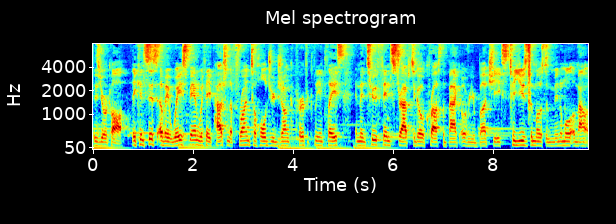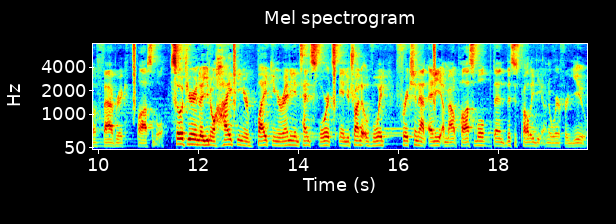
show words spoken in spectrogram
is your call. They consist of a waistband with a pouch in the front to hold your junk perfectly in place, and then two thin straps to go across the back over your butt cheeks to use the most minimal amount of fabric possible. So if you're into, you know, hiking or biking or any intense sports and you're trying to avoid friction at any amount possible, then this is probably the underwear for you.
